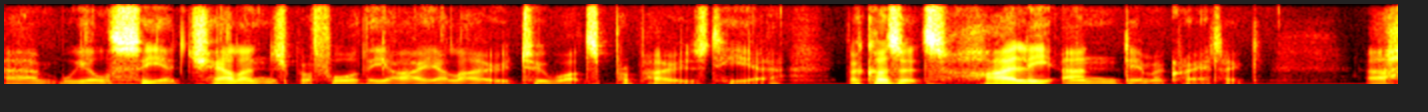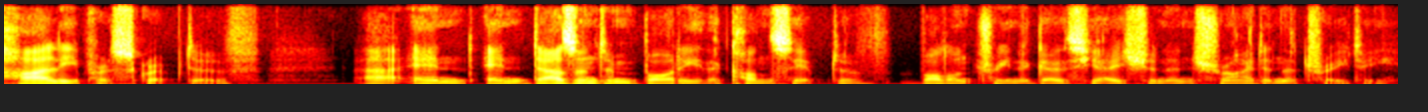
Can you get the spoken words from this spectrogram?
um, we'll see a challenge before the ILO to what's proposed here because it's highly undemocratic, uh, highly prescriptive, uh, and and doesn't embody the concept of voluntary negotiation enshrined in the treaty.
